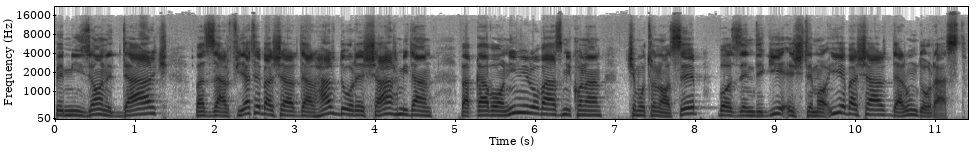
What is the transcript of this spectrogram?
به میزان درک و ظرفیت بشر در هر دوره شهر میدن و قوانینی رو وضع می‌کنن که متناسب با زندگی اجتماعی بشر در اون دوره است.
